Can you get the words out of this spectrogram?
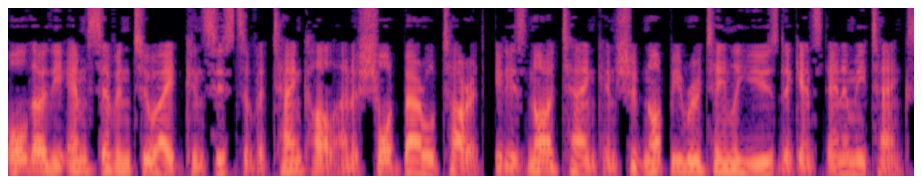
Although the M728 consists of a tank hull and a short-barreled turret, it is not a tank and should not be routinely used against enemy tanks.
